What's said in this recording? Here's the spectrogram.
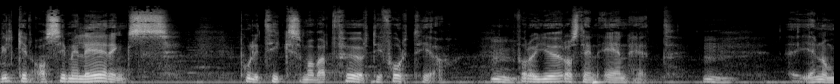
hvilken assimileringspolitikk som har vært ført i fortida mm. for å gjøre oss til en enhet. Mm. Gjennom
